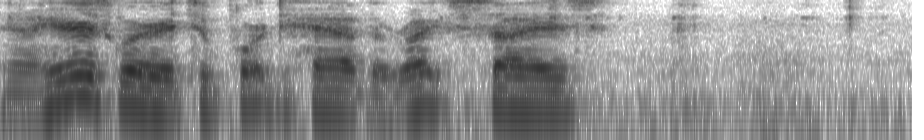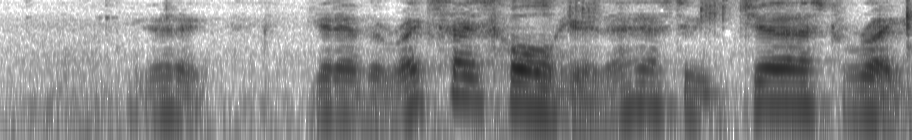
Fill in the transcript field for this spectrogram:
Now here's where it's important to have the right size you gotta, you gotta have the right size hole here. That has to be just right.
